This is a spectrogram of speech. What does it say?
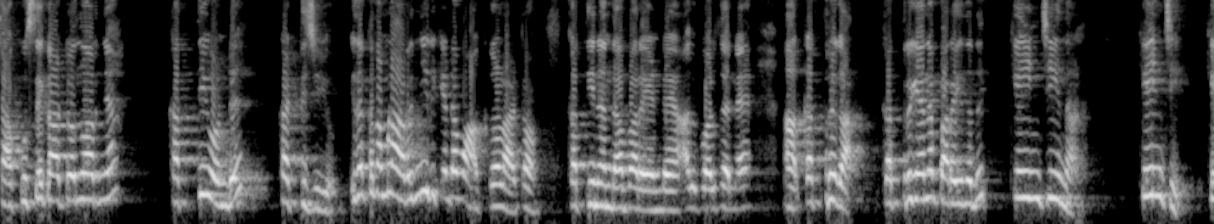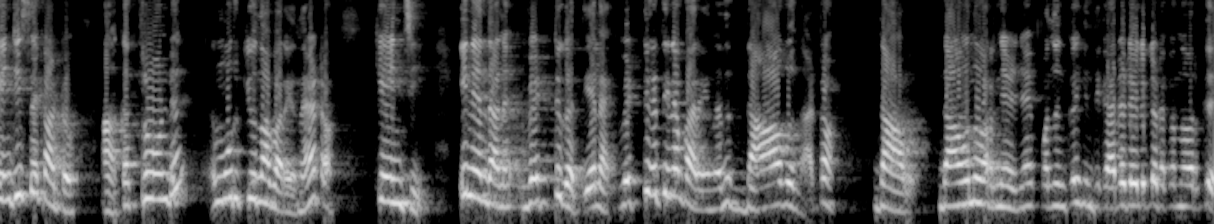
ചാക്കൂസെ കാട്ടോ എന്ന് പറഞ്ഞ കത്തി കൊണ്ട് കട്ട് ചെയ്യൂ. ഇതൊക്കെ നമ്മൾ അറിഞ്ഞിരിക്കേണ്ട വാക്കുകളാട്ടോ. കത്തിന് എന്താ പറയണ്ടേ? അതുപോലെ തന്നെ കത്രിക. കത്രികനെ പറയുന്നത് കെഞ്ചി എന്നാണ്. കെഞ്ചി. കെഞ്ചിസെ കാട്ടോ. ആ കത്രു കൊണ്ട് മുറിക്കൂ എന്നാ പറയുന്നത് കേട്ടോ. കെഞ്ചി. ഇനി എന്താണ്? വെട്ടുകത്തി അല്ലെ? വെട്ടുകത്തിനെ പറയുന്നത് ദാവ് എന്നാ കേട്ടോ. ദാവ്. ദാവ് എന്ന് പറഞ്ഞു കഴിഞ്ഞാൽ ഇപ്പൊ നിങ്ങൾക്ക് ഹിന്ദിക്കാരുടെ ഇടയിൽ കിടക്കുന്നവർക്ക്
